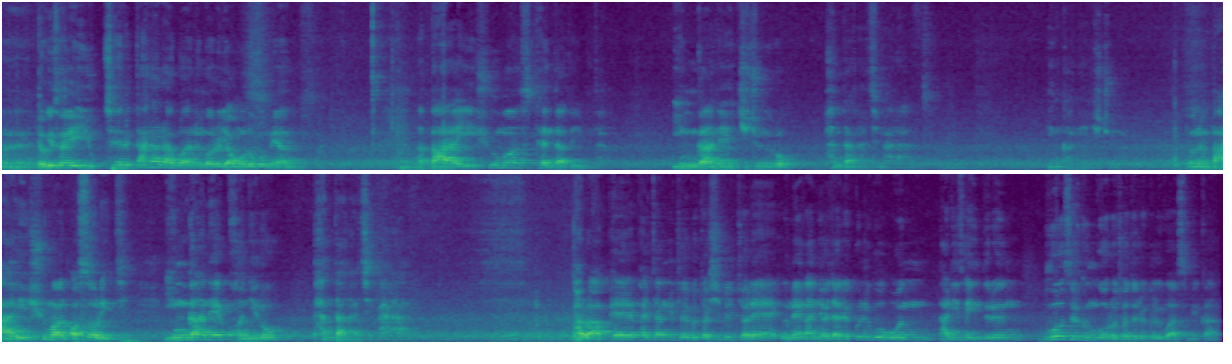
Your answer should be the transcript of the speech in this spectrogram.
어, 여기서의 육체를 따라라고 하는 것을 영어로 보면 by human standard입니다. 인간의 기준으로 판단하지 마라. 인간의 기준. 또는 by human authority. 인간의 권위로 판단하지 마라. 바로 앞에 8장 1절부터 11절에 음행한 여자를 끌고 온 바리새인들은 무엇을 근거로 저들을 끌고 왔습니까?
